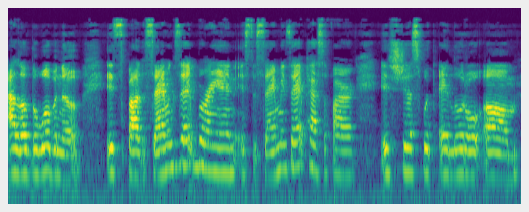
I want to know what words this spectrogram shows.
I love the Wubba Nub. It's by the same exact brand. It's the same exact pacifier. It's just with a little um,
